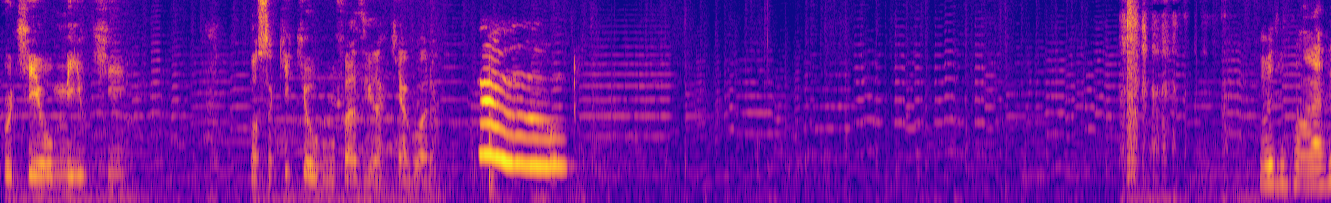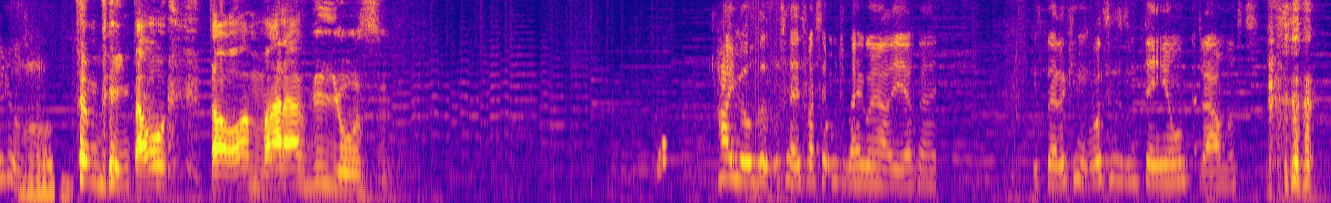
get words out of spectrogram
Porque eu meio que. Nossa, o que, que eu vou fazer aqui agora? É maravilhoso. Ah, Também tá, ó, tá ó, maravilhoso. Ai meu Deus do céu, isso vai ser muito vergonha alheia, velho. Espero que vocês não tenham traumas.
